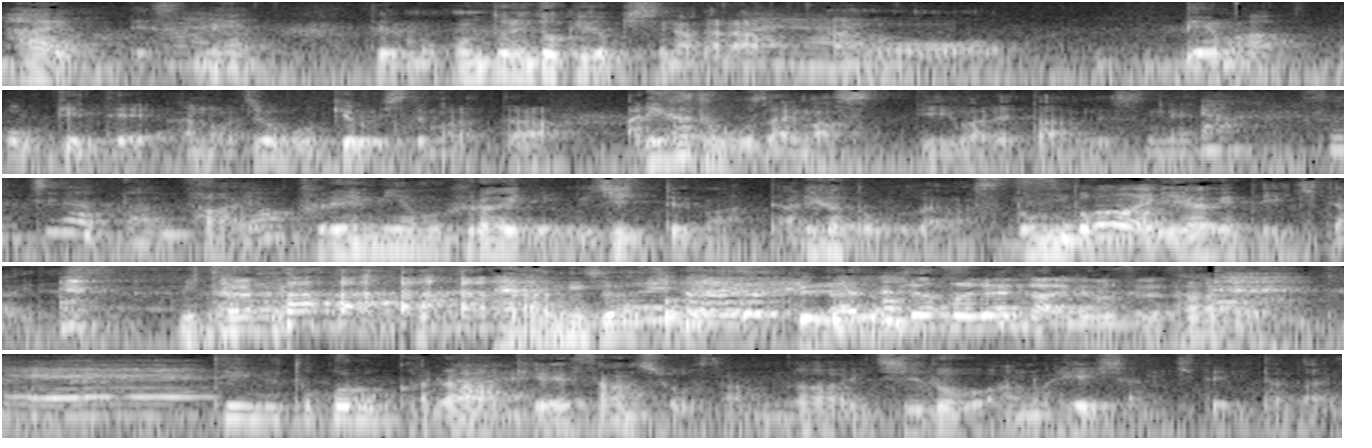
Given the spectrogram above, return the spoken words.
はいですね、はい、でも本当にドキドキしながら、はいはい、あの電話を受けてあの情報共有してもらったら「ありがとうございます」って言われたんですね。あそっちだったんですか、はい、プレミアムフライデーをいじってもらってありがとうございます。どんどん盛り上げていきたいです。みたいな。なんじゃそれっていう。なんじゃそれ感ありますね、はい、へえっていうところから経産省さんが一度あの弊社に来ていただい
